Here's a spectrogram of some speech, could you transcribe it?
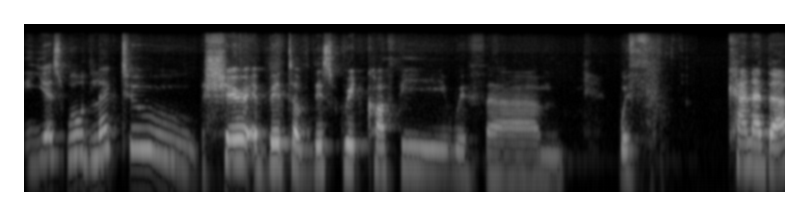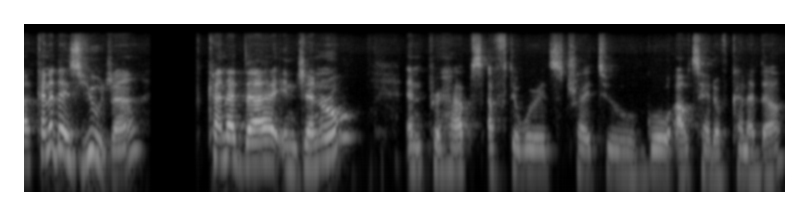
Yes, we would like to share a bit of this great coffee with um, with Canada. Canada is huge, huh? Canada in general, and perhaps afterwards try to go outside of Canada,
